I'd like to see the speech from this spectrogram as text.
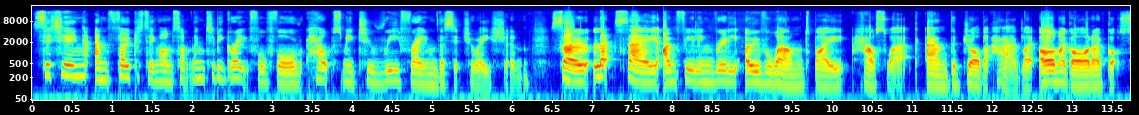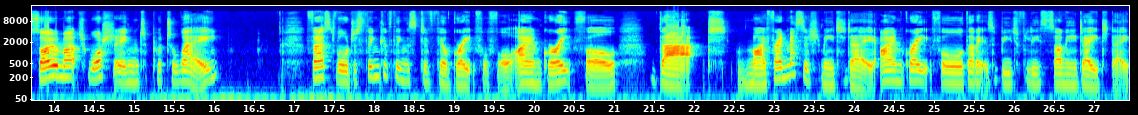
sitting and focusing on something to be grateful for helps me to reframe the situation. So let's say I'm feeling really overwhelmed by housework and the job at hand. Like, oh my God, I've got so much washing to put away. First of all, just think of things to feel grateful for. I am grateful that my friend messaged me today. I am grateful that it's a beautifully sunny day today.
